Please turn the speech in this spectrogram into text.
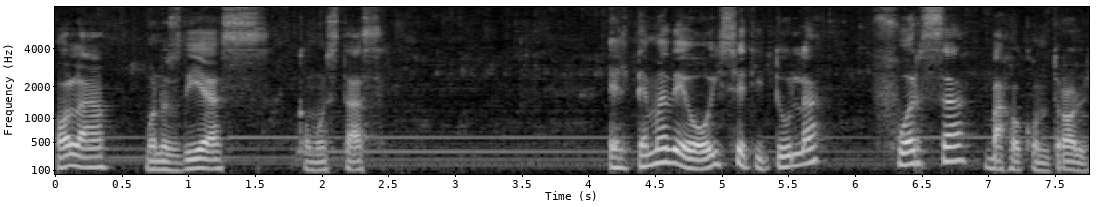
Hola, buenos días, ¿cómo estás? El tema de hoy se titula Fuerza bajo control.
